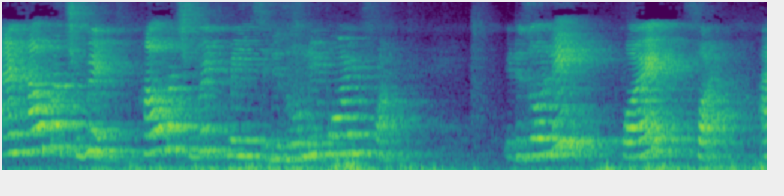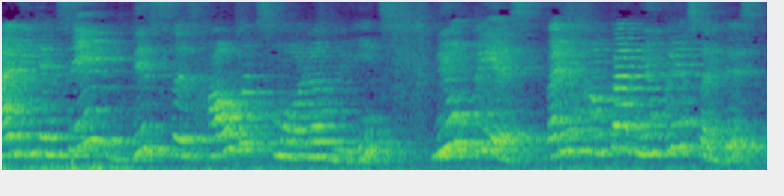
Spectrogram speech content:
And how much width? How much width means it is only 0.5. It is only 0.5. And you can say this is how much smaller means nucleus. When you compare nucleus like this,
